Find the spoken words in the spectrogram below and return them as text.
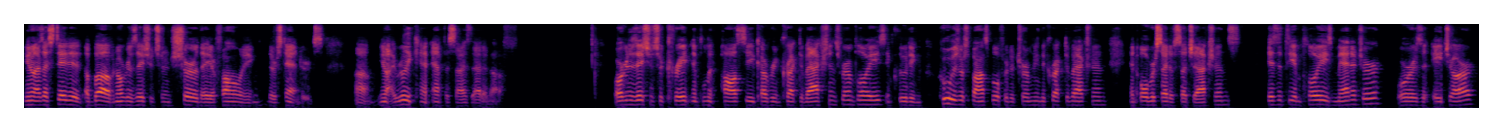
You know, as I stated above, an organization should ensure they are following their standards. Um, you know, I really can't emphasize that enough. Organizations should create and implement policy covering corrective actions for employees, including who is responsible for determining the corrective action and oversight of such actions. Is it the employee's manager or is it HR?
